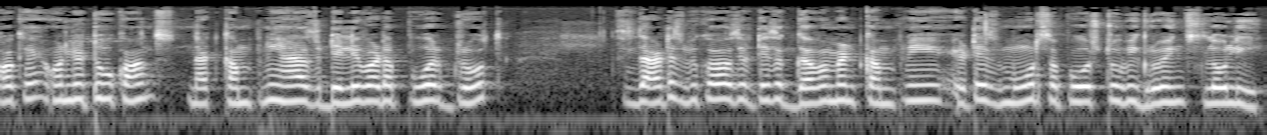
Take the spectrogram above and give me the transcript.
okay? Only two cons. That company has delivered a poor growth. So that is because it is a government company. It is more supposed to be growing slowly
